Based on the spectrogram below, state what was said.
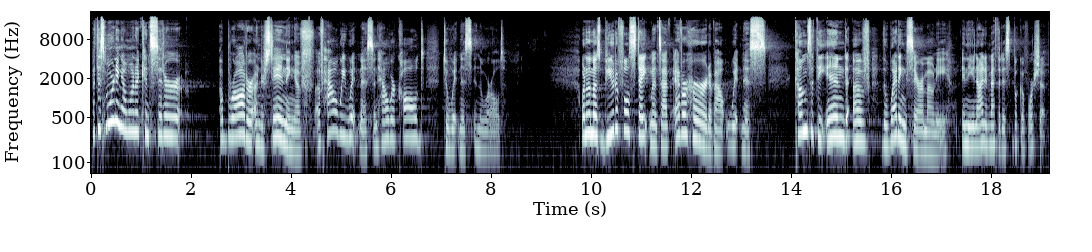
But this morning, I want to consider a broader understanding of, of how we witness and how we're called to witness in the world. One of the most beautiful statements I've ever heard about witness comes at the end of the wedding ceremony in the United Methodist Book of Worship.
